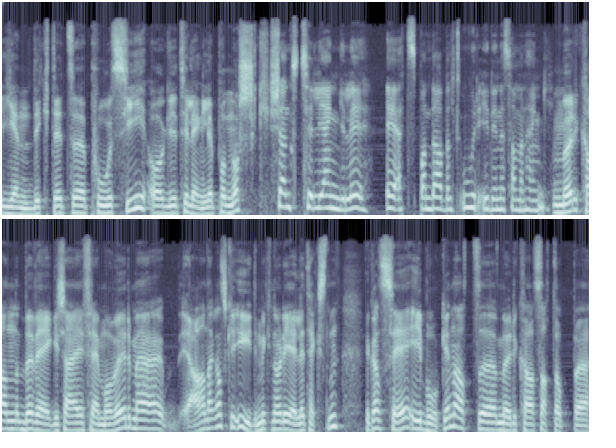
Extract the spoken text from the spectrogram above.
gjendiktet eh, poesi og tilgjengelig på norsk. Skjønt tilgjengelig er et spandabelt ord i denne sammenheng. Mørk han beveger seg fremover med Ja, han er ganske ydmyk når det gjelder teksten. Vi kan se i boken at eh, Mørk har satt opp eh,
